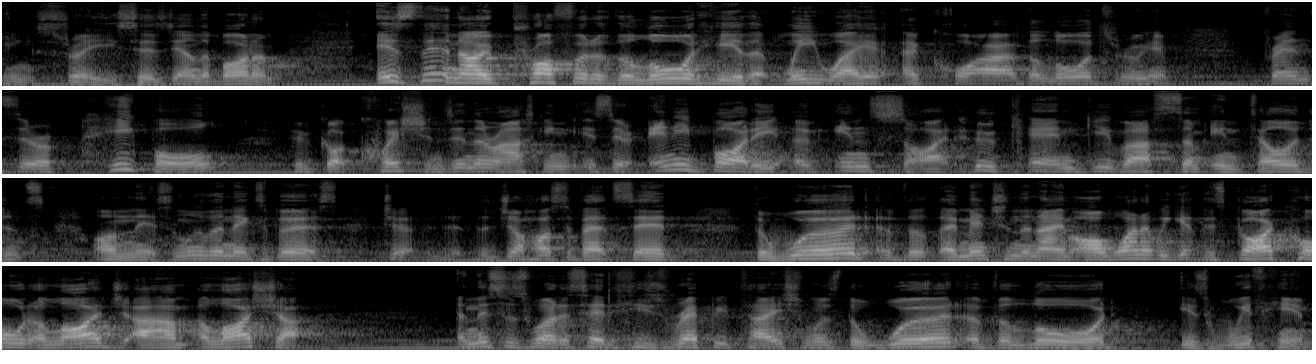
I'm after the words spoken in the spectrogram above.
Kings 3. He says down the bottom, Is there no prophet of the Lord here that we may acquire of the Lord through him? Friends, there are people who've got questions and they're asking, is there anybody of insight who can give us some intelligence on this? And look at the next verse. Je- Jehoshaphat said, the word of the, they mentioned the name, oh, why don't we get this guy called Elijah, um, Elisha? And this is what it said his reputation was the word of the Lord is with him.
